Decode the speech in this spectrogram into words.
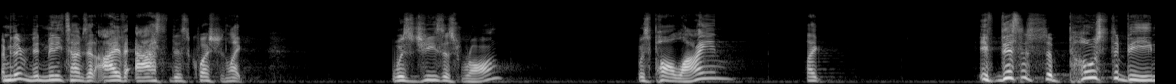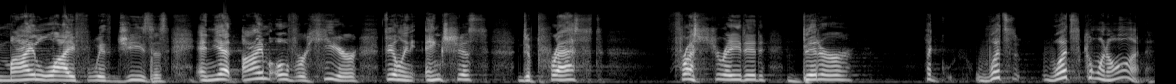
I mean, there have been many times that I've asked this question like, was Jesus wrong? Was Paul lying? If this is supposed to be my life with Jesus, and yet I'm over here feeling anxious, depressed, frustrated, bitter, like what's, what's going on?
